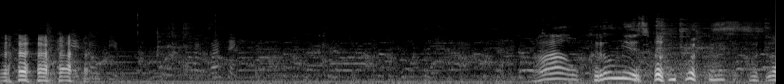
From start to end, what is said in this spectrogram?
Ha o kırılmayacakmış.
